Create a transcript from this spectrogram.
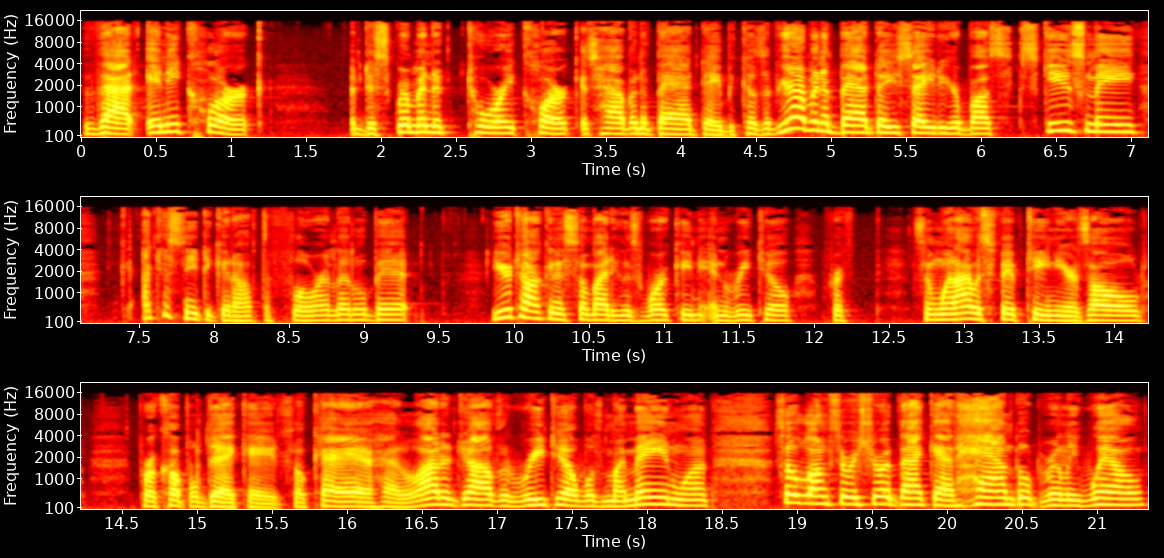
that any clerk, a discriminatory clerk, is having a bad day. Because if you're having a bad day, you say to your boss, Excuse me, I just need to get off the floor a little bit. You're talking to somebody who's working in retail for so when I was 15 years old for a couple decades. Okay, I had a lot of jobs, and retail was my main one. So, long story short, that got handled really well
